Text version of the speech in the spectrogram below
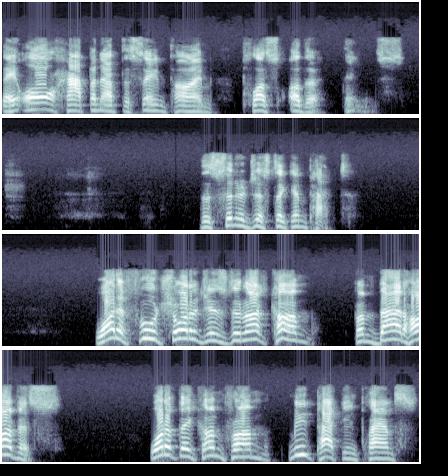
they all happen at the same time, plus other things. The synergistic impact. What if food shortages do not come from bad harvests? What if they come from meat packing plants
